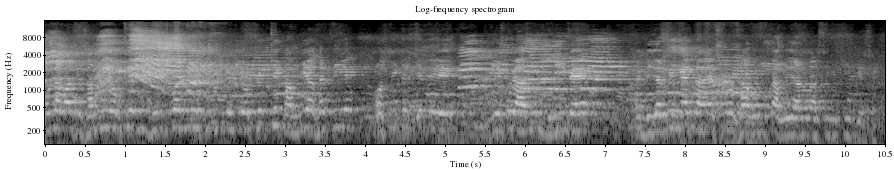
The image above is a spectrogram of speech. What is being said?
ਉਹਨਾਂ ਵਾਸਤੇ ਸਮਝੀ ਔਖੀ ਵੀ ਇਹ ਚੀਜ਼ ਜਿਹੜੀ ਉੱਥੇ ਇੱਥੇ ਕੰਮ ਵੀ ਆ ਸਕਦੀ ਹੈ ਹਸਪੀਟਲ 'ਚ ਤੇ ਜੇ ਕੋਈ ਆਦਮੀ ਗਰੀਬ ਹੈ ਡਿਜ਼ਰਵਿੰਗ ਹੈ ਤਾਂ ਇਸ ਨੂੰ ਸਾਹਿਬ ਨੂੰ ਘਰ ਲਿਜਾਣ ਵਾਸਤੇ ਵੀ ਚੀਜ਼ ਦੇ ਸਕਦਾ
